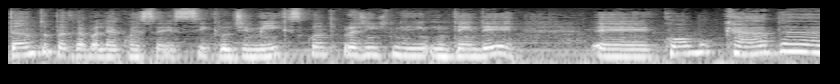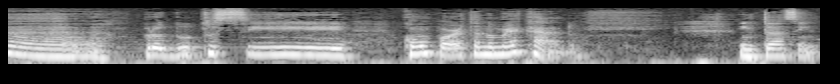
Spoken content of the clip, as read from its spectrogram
Tanto para trabalhar com esse ciclo de mix, quanto para a gente entender é, como cada produto se comporta no mercado. Então, assim,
